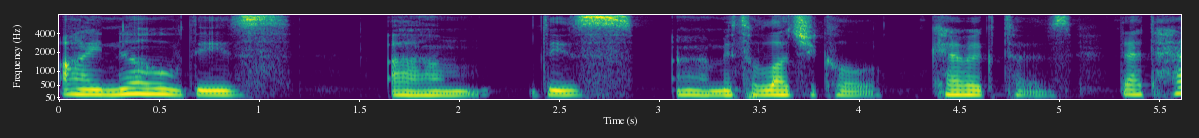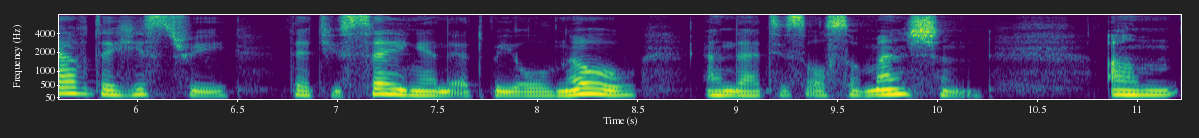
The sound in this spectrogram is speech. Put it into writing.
I know these um, these uh, mythological characters that have the history that you're saying and that we all know, and that is also mentioned. Um,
